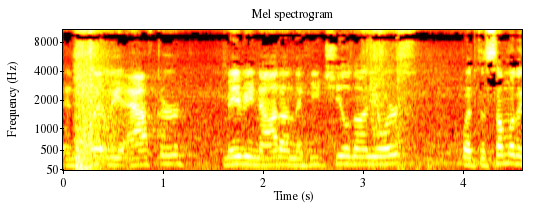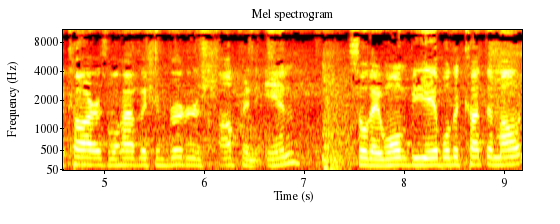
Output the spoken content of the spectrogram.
and slightly after, maybe not on the heat shield on yours, but the, some of the cars will have the converters up and in, so they won't be able to cut them out.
